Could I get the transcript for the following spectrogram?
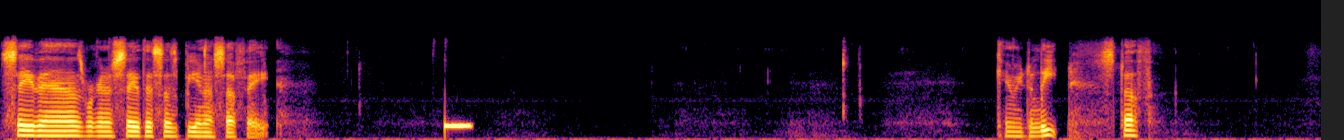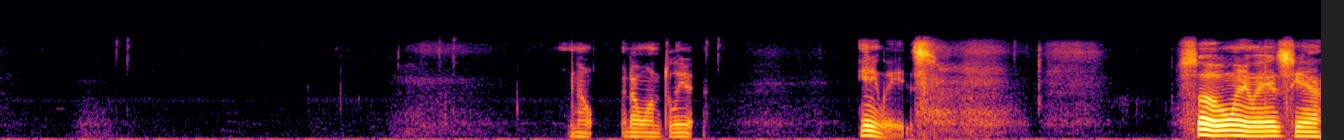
Save as, we're going to save this as BNSF 8. Can we delete stuff? I don't want to delete it. Anyways. So, anyways, yeah.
